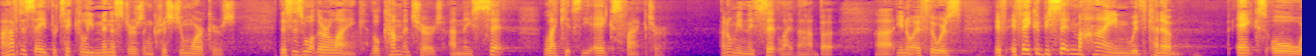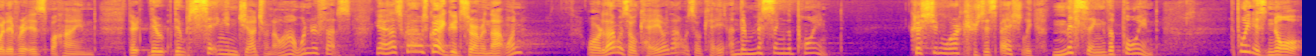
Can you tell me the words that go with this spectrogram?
I have to say, particularly ministers and Christian workers, this is what they're like. They'll come to church and they sit like it's the X factor. I don't mean they sit like that, but, uh, you know, if there was, if, if they could be sitting behind with kind of XO, whatever it is behind, they're, they're, they're sitting in judgment. Oh, I wonder if that's, yeah, that's, quite, that was quite a good sermon, that one. Or that was okay, or that was okay. And they're missing the point. Christian workers, especially, missing the point. The point is not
